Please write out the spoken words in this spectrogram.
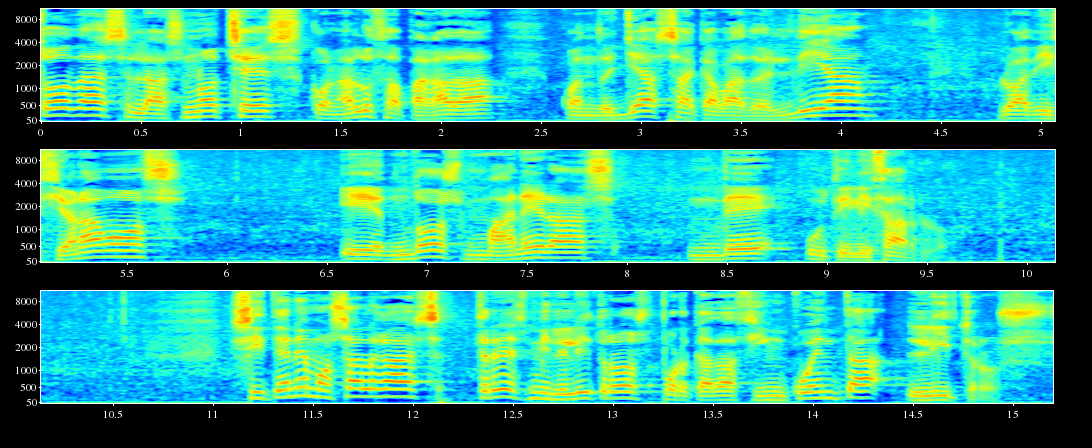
todas las noches con la luz apagada, cuando ya se ha acabado el día, lo adicionamos y en dos maneras de utilizarlo. Si tenemos algas, 3 mililitros por cada 50 litros.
